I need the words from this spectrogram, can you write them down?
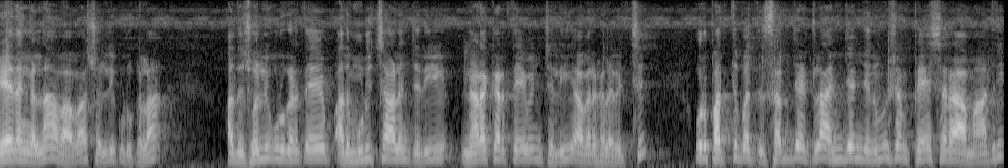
வேதங்கள்லாம் அவ அவ சொல்லி கொடுக்கலாம். அது சொல்லி கொடுக்குறதே அது முடித்தாலும் சரி நடக்கிறதேவும் சொல்லி அவர்களை வச்சு ஒரு பத்து பத்து சப்ஜெக்டில் அஞ்சு அஞ்சு நிமிஷம் பேசுகிற மாதிரி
